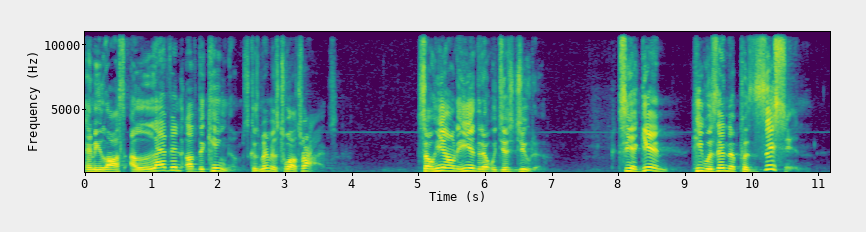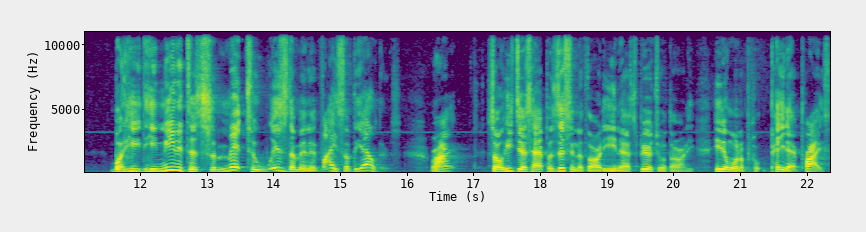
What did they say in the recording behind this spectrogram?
and he lost 11 of the kingdoms, because remember, it's 12 tribes. So he, only, he ended up with just Judah. See, again, he was in the position, but he, he needed to submit to wisdom and advice of the elders, right? So he just had position authority, he didn't have spiritual authority. He didn't want to pay that price.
